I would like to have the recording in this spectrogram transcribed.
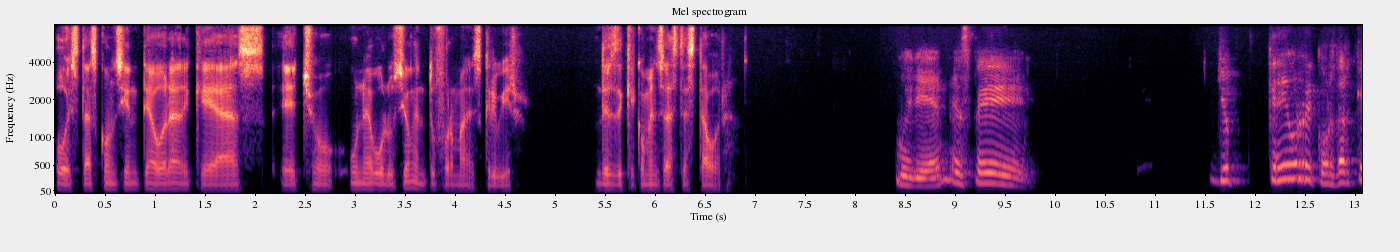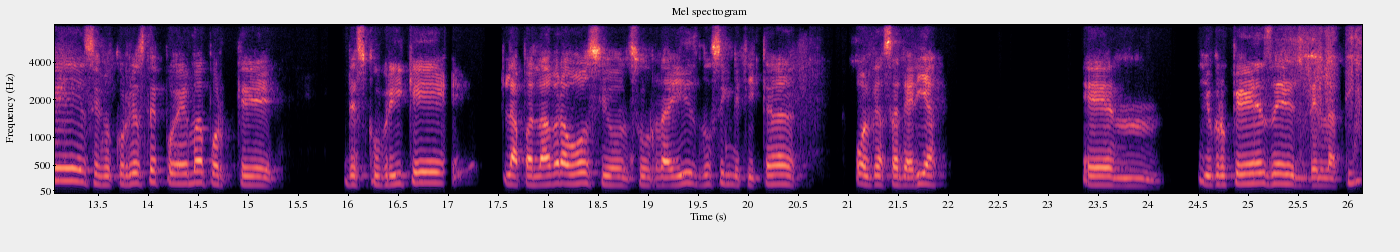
o estás consciente ahora de que has hecho una evolución en tu forma de escribir desde que comenzaste hasta ahora. Muy bien, este, yo creo recordar que se me ocurrió este poema porque descubrí que la palabra ocio en su raíz no significa holgazanería. yo creo que es del, del latín,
